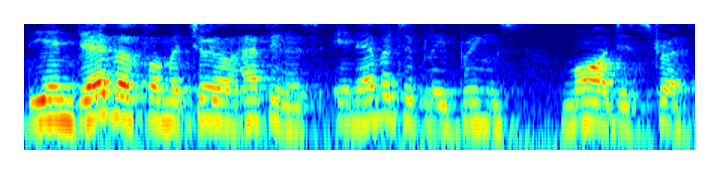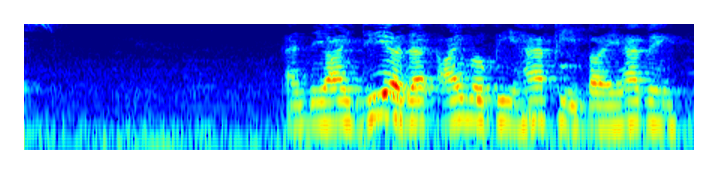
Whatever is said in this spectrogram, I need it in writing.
the endeavor for material happiness inevitably brings more distress. And the idea that I will be happy by having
